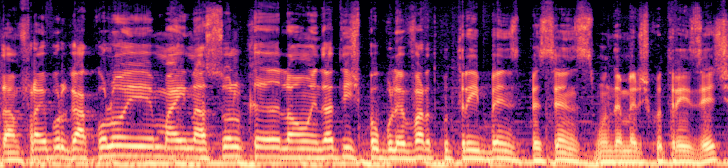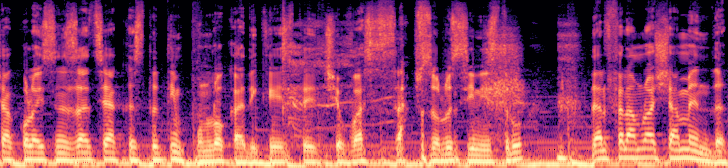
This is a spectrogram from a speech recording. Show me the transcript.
Dar în Freiburg acolo e mai nasol că la un moment dat ești pe bulevard cu trei benzi pe sens unde mergi cu 30 și acolo ai senzația că stă timp un loc, adică este ceva absolut sinistru. De altfel am luat și amendă.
